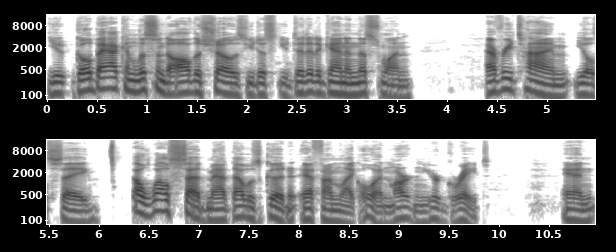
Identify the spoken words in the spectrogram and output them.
You go back and listen to all the shows. You just you did it again in this one. Every time you'll say, "Oh, well said, Matt. That was good." If I'm like, "Oh, and Martin, you're great," and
